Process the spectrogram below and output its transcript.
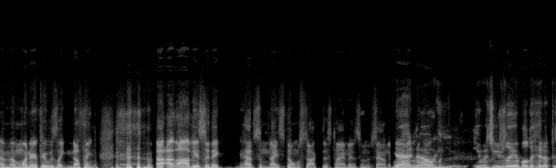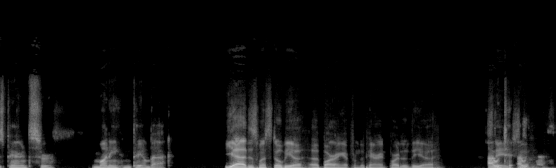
I'm I'm wondering if it was like nothing. Obviously, they have some nice film stock this time and some sound. Yeah, no, he he was usually able to hit up his parents for money and pay them back. Yeah, this must still be a, a borrowing it from the parent part of the. Uh, stage, I would, t- so. I would guess,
